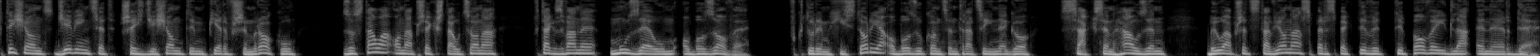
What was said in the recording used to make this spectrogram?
W 1961 roku została ona przekształcona w tzw. Tak muzeum obozowe, w którym historia obozu koncentracyjnego Sachsenhausen była przedstawiona z perspektywy typowej dla NRD.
